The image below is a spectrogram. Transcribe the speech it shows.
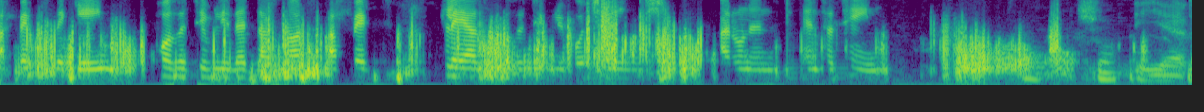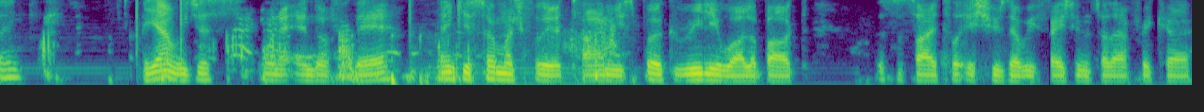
affect the game positively, that does not affect players positively for change, I don't ent- entertain. Sure. yeah. Thank yeah, we just want to end off there. Thank you so much for your time. You spoke really well about the societal issues that we face in South Africa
